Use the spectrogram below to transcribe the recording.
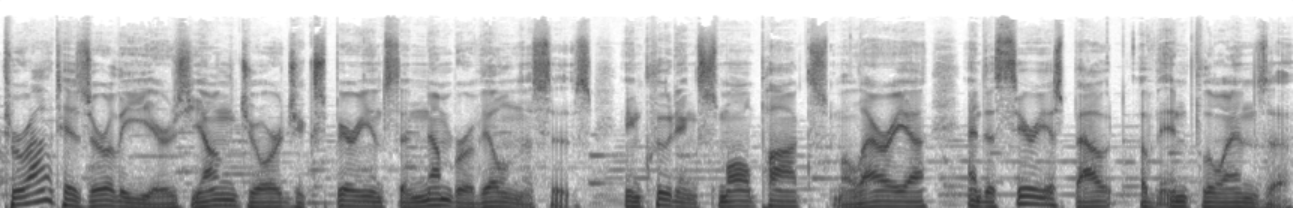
Throughout his early years, young George experienced a number of illnesses, including smallpox, malaria, and a serious bout of influenza.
